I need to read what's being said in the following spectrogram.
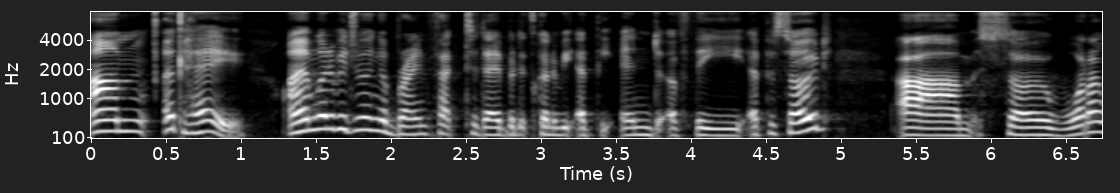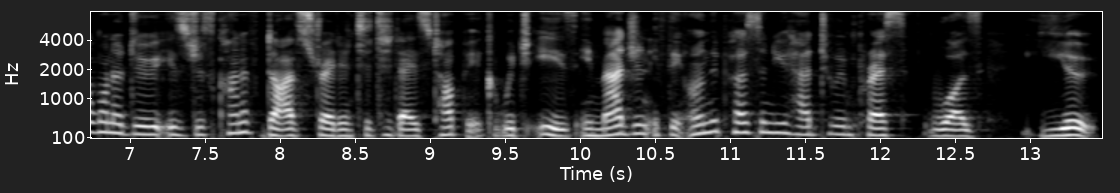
Um, okay. I am going to be doing a brain fact today, but it's going to be at the end of the episode. Um, so, what I want to do is just kind of dive straight into today's topic, which is imagine if the only person you had to impress was you.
